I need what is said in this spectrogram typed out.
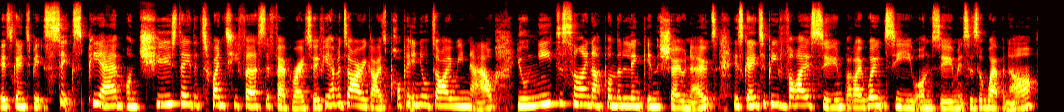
It's going to be at 6 p.m. on Tuesday, the 21st of February. So if you have a diary, guys, pop it in your diary now. You'll need to sign up on the link in the show notes. It's going to be via Zoom, but I won't see you on Zoom. It's as a webinar.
